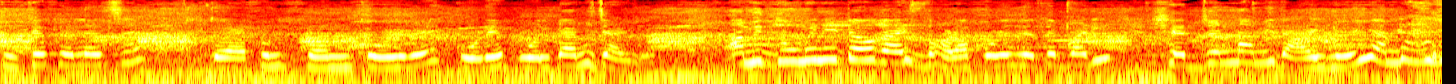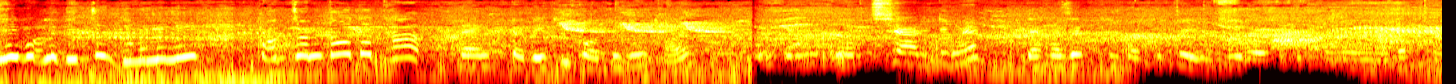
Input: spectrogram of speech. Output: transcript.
টুকে ফেলেছে তো এখন ফোন করবে করে বলবে আমি জানি না। আমি দু মিনিটেও গাইস ধরা পড়ে যেতে পারি সের জন্য আমি দাঁড়িয়ে নই আমি আগেই বলে দিচ্ছি দু মিনিট পর্যন্ত তো থাক। ব্যাংকটা দেখি কতদূর হয়। হচ্ছে আলটিমেট দেখা যাক কী কতটা এগিয়ে যাচ্ছে।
